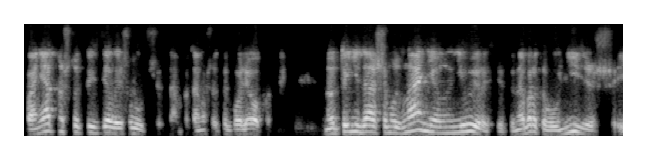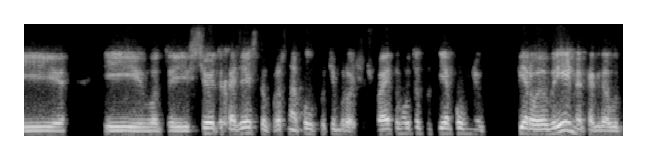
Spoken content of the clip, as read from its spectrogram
Понятно, что ты сделаешь лучше, там, потому что ты более опытный. Но ты не дашь ему знания, он не вырастет. Ты, наоборот, его унизишь и и вот и все это хозяйство просто на полпути бросишь. Поэтому вот это, я помню, первое время, когда вот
